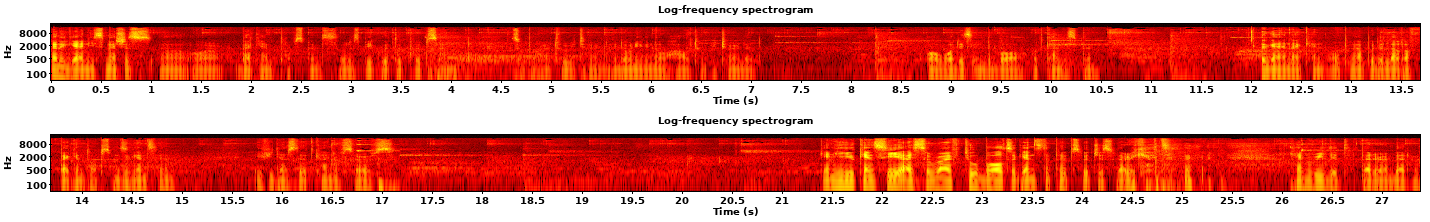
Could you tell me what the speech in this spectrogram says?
And again, he smashes uh, or backhand topspins, so to speak, with the pips and super hard to return. I don't even know how to return it. Or what is in the ball, what kind of spin. Again, I can open up with a lot of back and top spins against him if he does that kind of serves. And here you can see I survived two balls against the pips, which is very good. can read it better and better.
